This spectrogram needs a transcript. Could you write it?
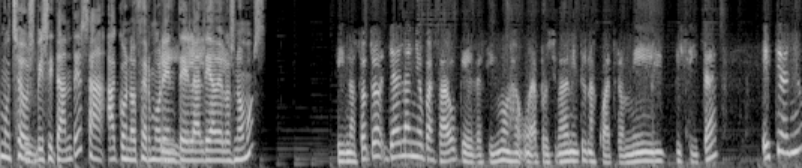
muchos Sí. visitantes a, a conocer Morente, Sí. la aldea de los gnomos? Y nosotros ya el año pasado, que recibimos aproximadamente unas 4.000 visitas, este año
